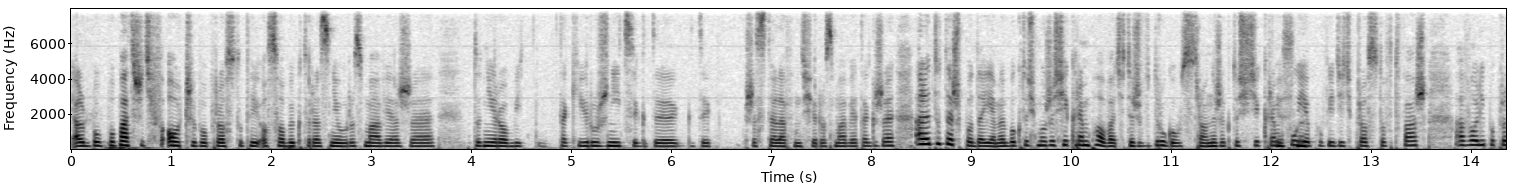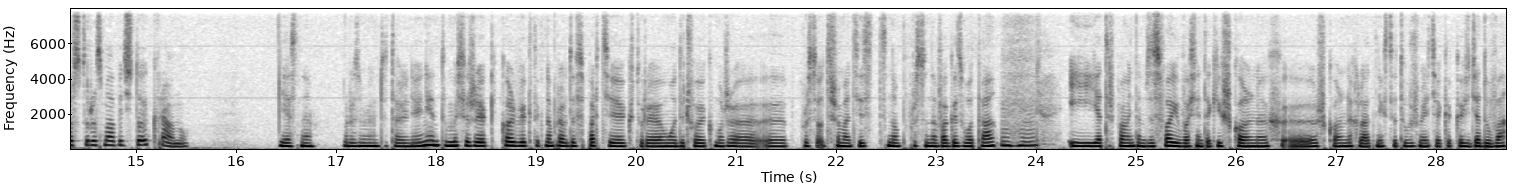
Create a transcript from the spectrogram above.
albo popatrzeć w oczy po prostu tej osoby, która z nią rozmawia, że to nie robi takiej różnicy, gdy, gdy przez telefon się rozmawia, także, ale tu też podajemy, bo ktoś może się krępować też w drugą stronę, że ktoś się krępuje, Jasne. powiedzieć prosto w twarz, a woli po prostu rozmawiać do ekranu. Jasne, rozumiem totalnie. Nie, to myślę, że jakiekolwiek tak naprawdę wsparcie, które młody człowiek może e, po prostu otrzymać jest no po prostu na wagę złota. I ja też pamiętam ze swoich właśnie takich szkolnych, e, szkolnych lat, nie chcę tu brzmieć jak jakaś dziaduwa,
